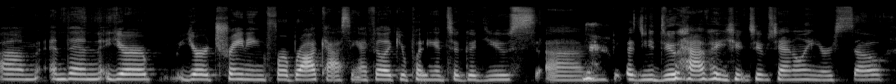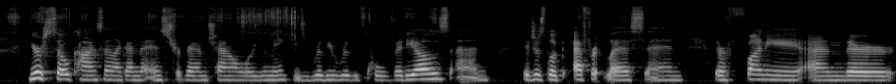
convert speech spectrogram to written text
Um, and then your your training for broadcasting, I feel like you're putting it to good use um, because you do have a YouTube channel and you're so you're so constant, like on the Instagram channel where you make these really really cool videos and they just look effortless and they're funny and they're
